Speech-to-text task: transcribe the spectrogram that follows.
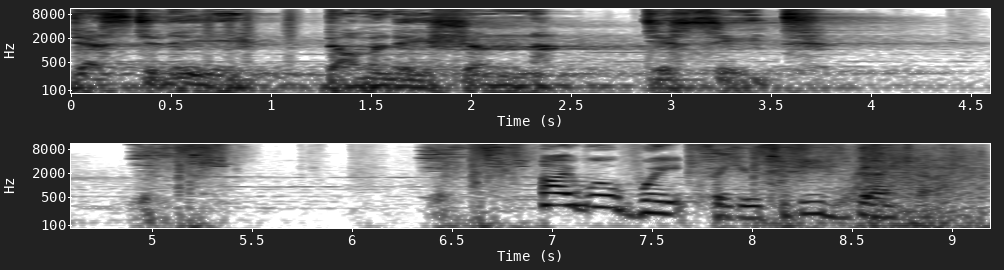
Destiny, domination, deceit. I will wait for you to be better.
